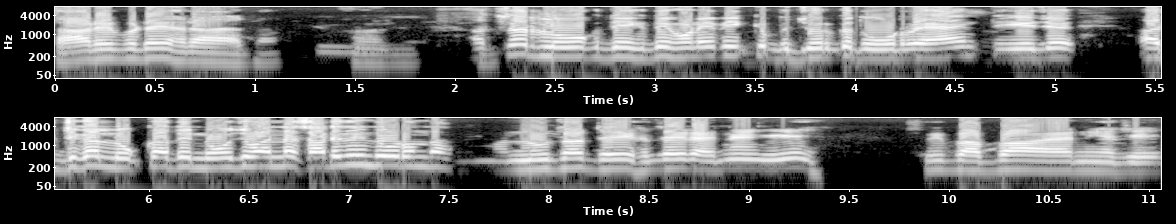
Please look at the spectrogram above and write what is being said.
ਸਾਰੇ ਬੜੇ ਹਰਾਇਆ ਤਾਂ ਹਾਂਜੀ। ਅਕਸਰ ਲੋਕ ਦੇਖਦੇ ਹੋਣੇ ਵੀ ਇੱਕ ਬਜ਼ੁਰਗ ਦੌੜ ਰਿਹਾ ਹੈ ਤੇਜ਼। ਅੱਜ ਕੱਲ ਲੋਕਾਂ ਦੇ ਨੌਜਵਾਨਾਂ ਸਾਡੇ ਤੋਂ ਹੀ ਦੌੜ ਹੁੰਦਾ। ਮੈਨੂੰ ਤਾਂ ਦੇਖਦੇ ਰਹਿੰਦੇ ਜੀ ਵੀ ਬਾਬਾ ਆਇਆ ਨਹੀਂ ਅਜੇ।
